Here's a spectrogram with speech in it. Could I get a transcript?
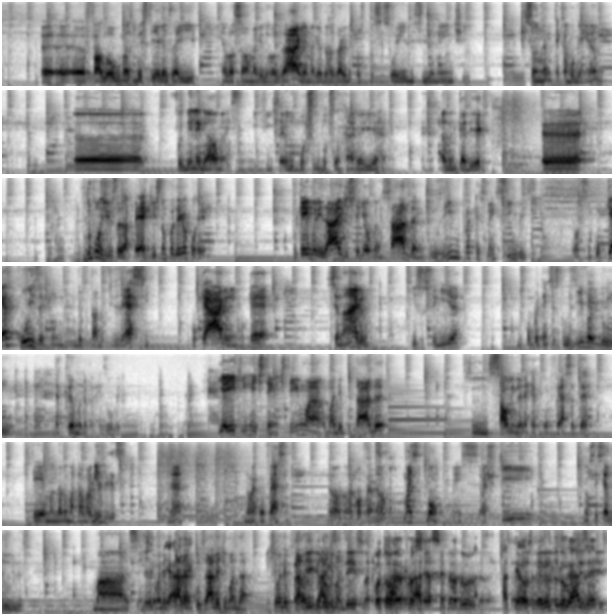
é, é, é falou algumas besteiras aí em relação a Maria do Rosário, a Maria do Rosário depois processou ele civilmente, se não me engano até acabou ganhando. Uh, foi bem legal, mas enfim, saiu do bolso do Bolsonaro aí a, a brincadeira. Uh, do ponto de vista da PEC, isso não poderia ocorrer. Porque a imunidade seria alcançada, inclusive, para questões cíveis. Então, assim, qualquer coisa que um deputado fizesse, em qualquer área, em qualquer cenário, isso seria de competência exclusiva do, da Câmara para resolver. E aí, o que a gente tem? A gente tem uma, uma deputada que, salvo engano, é reconfessa até, de ter mandado matar o marido. Né? Não é confessa? Não, não é confessa. Não? Mas, bom, mas acho que. Não sei se há dúvidas. Mas a gente tem uma deputada né? acusada de mandar. A gente tem uma deputada acusada de mandar. Isso, né? Enquanto houver processo, sempre há dúvida. Né? Até o esperando julgado, né?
